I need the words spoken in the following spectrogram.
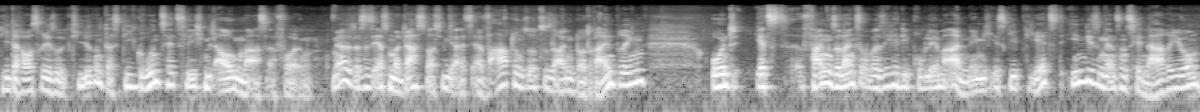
die daraus resultieren, dass die grundsätzlich mit Augenmaß erfolgen. Ja, also das ist erstmal das, was wir als Erwartung sozusagen dort reinbringen. Und jetzt fangen so langsam aber sicher die Probleme an. Nämlich es gibt jetzt in diesem ganzen Szenario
